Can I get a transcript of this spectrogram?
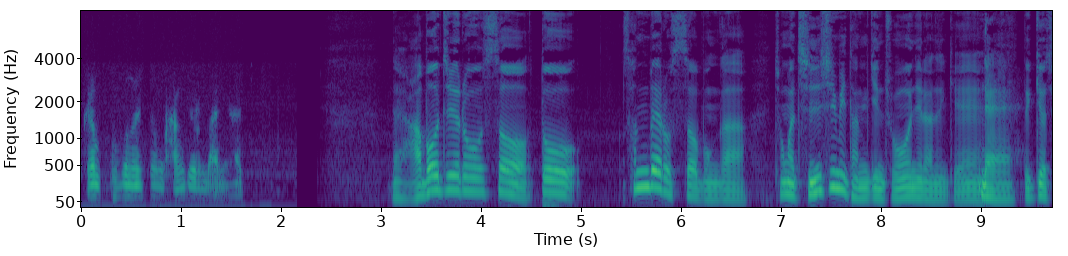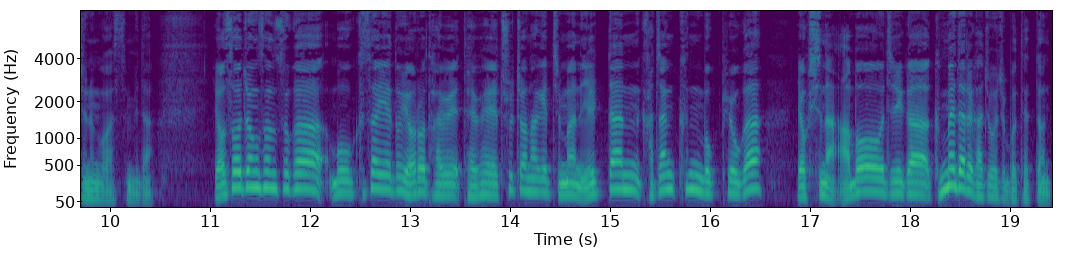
그런 부분을 좀 강조를 많이 하죠. 네, 아버지로서 또 선배로서 뭔가 정말 진심이 담긴 조언이라는 게 네. 느껴지는 것 같습니다. 여서정 선수가 뭐 그 사이에도 여러 대회, 대회에 출전하겠지만 일단 가장 큰 목표가 역시나 아버지가 금메달을 가져오지 못했던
